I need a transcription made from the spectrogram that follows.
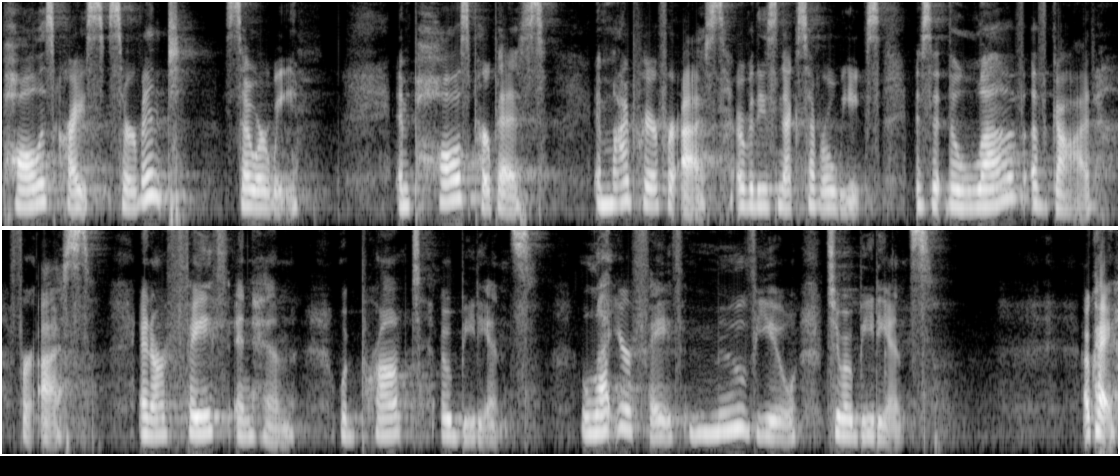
Paul is Christ's servant, so are we. And Paul's purpose and my prayer for us over these next several weeks is that the love of God for us and our faith in Him would prompt obedience. Let your faith move you to obedience. Okay,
